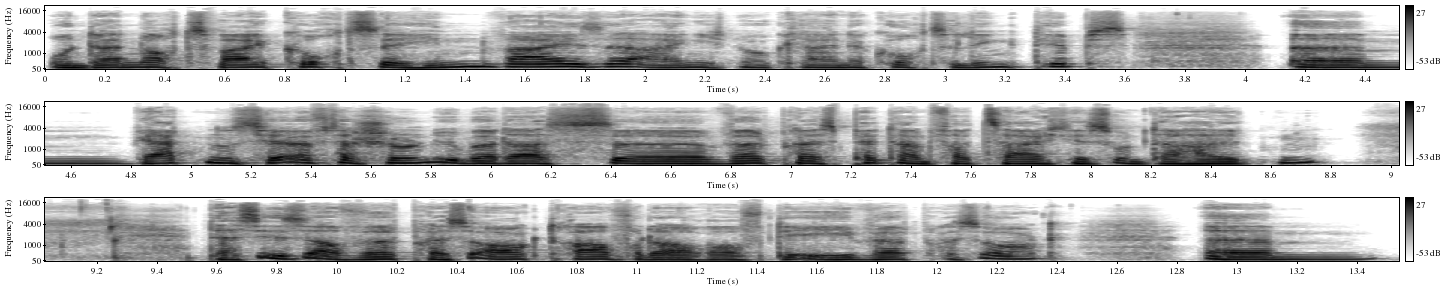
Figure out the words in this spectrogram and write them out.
Und dann noch zwei kurze Hinweise, eigentlich nur kleine kurze Linktipps. Ähm, wir hatten uns ja öfter schon über das äh, WordPress Pattern Verzeichnis unterhalten. Das ist auf WordPress.org drauf oder auch auf de WordPress.org. Ähm,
